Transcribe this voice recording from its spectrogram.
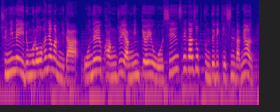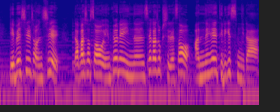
주님의 이름으로 환영합니다. 오늘 광주 양림교회에 오신 세 가족 분들이 계신다면 예배실 전실 나가셔서 왼편에 있는 세 가족실에서 안내해 드리겠습니다.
